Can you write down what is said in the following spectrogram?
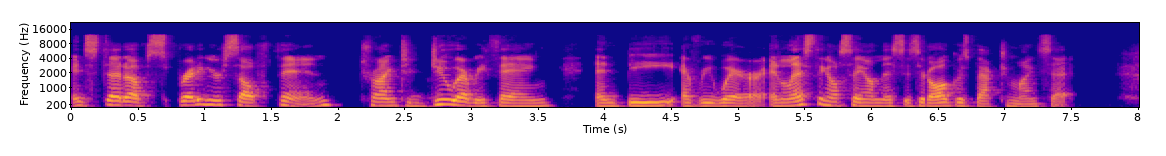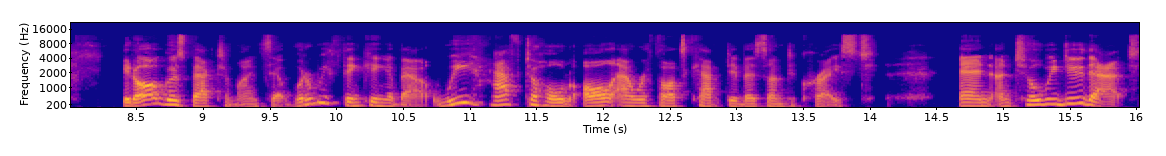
instead of spreading yourself thin, trying to do everything and be everywhere. And last thing I'll say on this is it all goes back to mindset. It all goes back to mindset. What are we thinking about? We have to hold all our thoughts captive as unto Christ. And until we do that,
